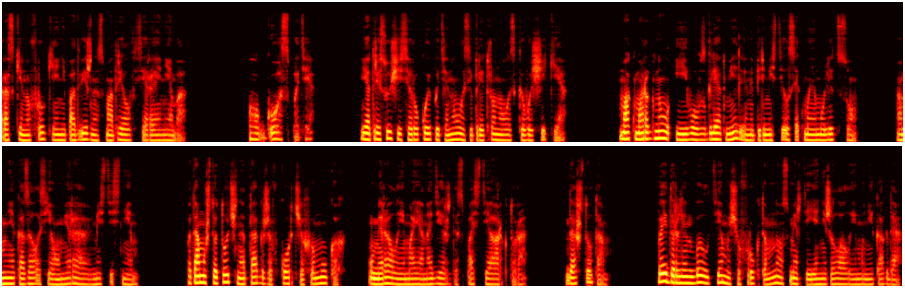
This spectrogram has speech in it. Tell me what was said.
раскинув руки и неподвижно смотрел в серое небо. «О, Господи!» Я трясущейся рукой потянулась и притронулась к его щеке. Мак моргнул, и его взгляд медленно переместился к моему лицу. А мне казалось, я умираю вместе с ним. Потому что точно так же в корчах и муках умирала и моя надежда спасти Арктура. Да что там. Фейдерлин был тем еще фруктом, но смерти я не желала ему никогда.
